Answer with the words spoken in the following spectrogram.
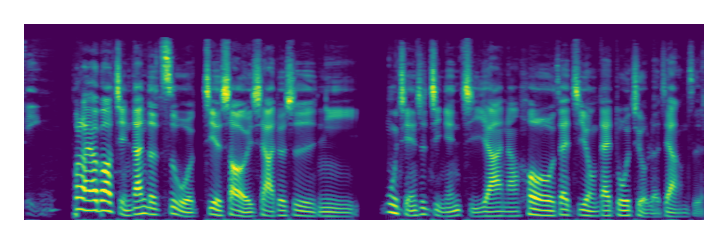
宾。Pola 要不要简单的自我介绍一下？就是你目前是几年级呀、啊？然后在基隆待多久了？这样子。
